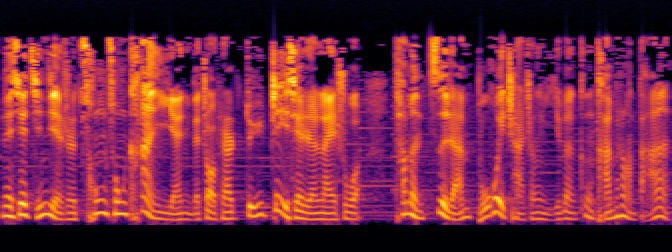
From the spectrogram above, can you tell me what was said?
那些仅仅是匆匆看一眼你的照片，对于这些人来说，他们自然不会产生疑问，更谈不上答案，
